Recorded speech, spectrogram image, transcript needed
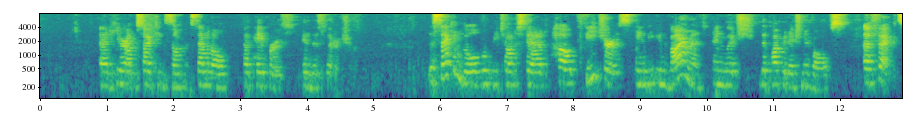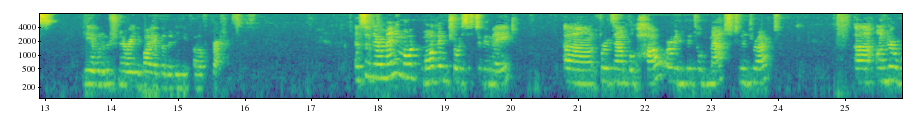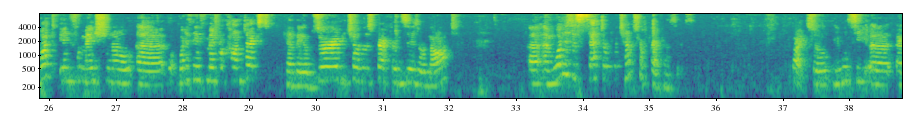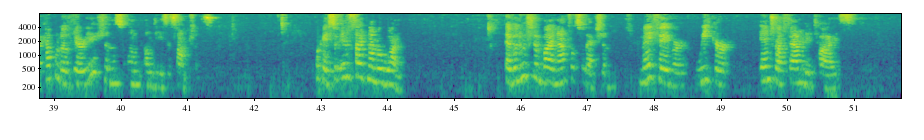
And here I'm citing some seminal uh, papers in this literature. The second goal will be to understand how features in the environment in which the population evolves affects the evolutionary viability of preferences. And so there are many modeling choices to be made. Uh, for example, how are individuals matched to interact? Uh, under what informational, uh, what is the informational context? Can they observe each other's preferences or not? Uh, and what is a set of potential preferences? Right, so you will see uh, a couple of variations on, on these assumptions. Okay, so insight number one. Evolution by natural selection may favor weaker intra-family ties,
